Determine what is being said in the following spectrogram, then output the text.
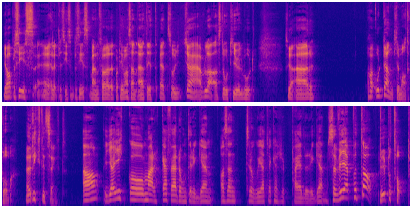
Jag har precis, eh, eller precis precis, men för ett par timmar sedan ätit ett så jävla stort julbord. Så jag är, har ordentlig matkoma. Jag är riktigt sänkt ja, jag gick och marka för jag hade ont i ryggen. Och sen tror jag att jag kanske pajade ryggen. Så vi är på topp. Vi är på topp.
